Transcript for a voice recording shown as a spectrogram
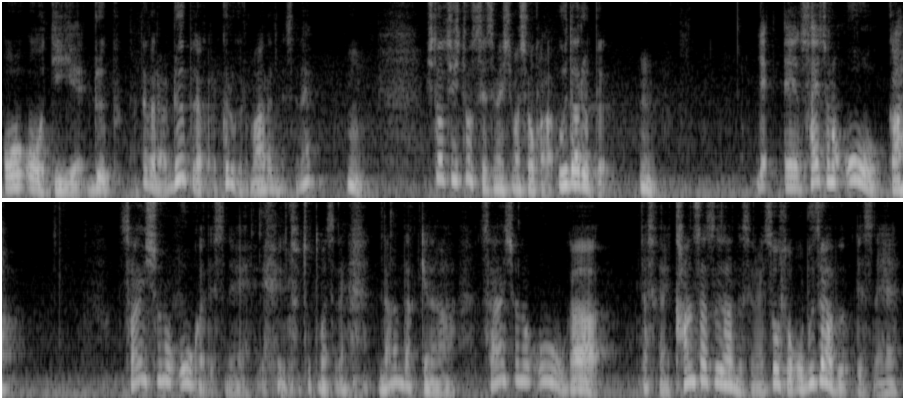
OODA ループ。だからループだからくるくる回るんですよね。うん。一つ一つ説明しましょうか。ウーダループ。うん。で、えー、最初の O が、最初の O がですね、えー、とちょっと待ってね、なんだっけな、最初の O が、確かに観察なんですよね。そうそう、オブザーブですね。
